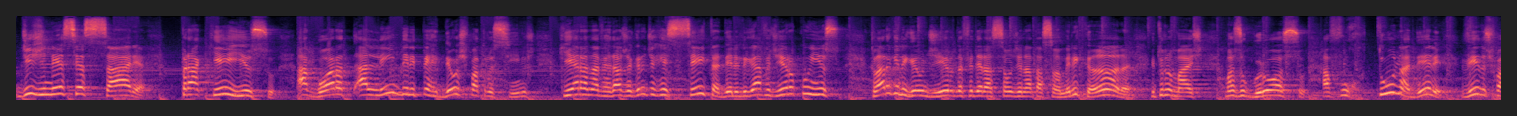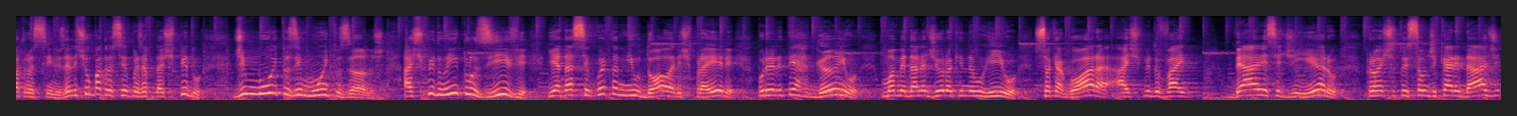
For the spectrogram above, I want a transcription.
desnecessária. Para que isso? Agora, além dele perder os patrocínios, que era na verdade a grande receita dele, ele ganhava dinheiro com isso. Claro que ele ganhou dinheiro da Federação de Natação Americana e tudo mais, mas o grosso, a fortuna dele vem dos patrocínios. Ele tinha um patrocínio, por exemplo, da Speedo de muitos e muitos anos. A Speedo, inclusive, ia dar 50 mil dólares para ele por ele ter ganho uma medalha de ouro aqui no Rio. Só que agora a Speedo vai dar esse dinheiro para uma instituição de caridade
